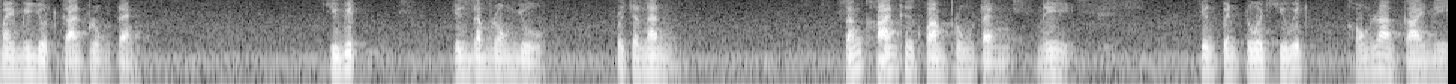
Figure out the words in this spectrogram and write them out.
ไม่มีหยุดการปรุงแต่ง ชีวิตจึงดำรงอยู่ เพราะฉะนั้น สังขารคือความปรุงแต่งนี้ จึงเป็นตัวชีวิต ของร่างกายนี้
